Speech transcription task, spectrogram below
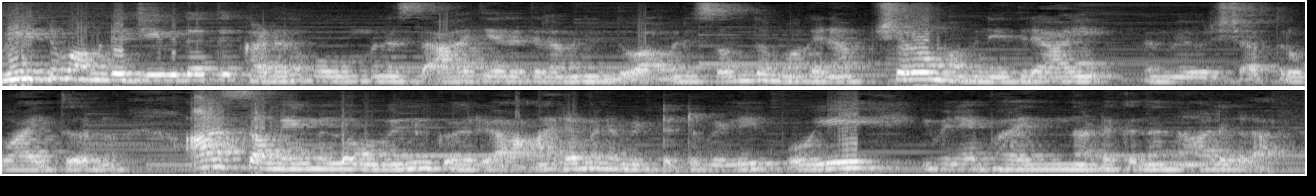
വീണ്ടും അവന്റെ ജീവിതത്തിൽ കടന്നു പോകുന്ന സാഹചര്യത്തിൽ അവൻ എന്തുവാ? അവന് സ്വന്തം മകൻ അക്ഷരവും അവനെതിരായി ഒരു ശത്രുവായി തീർന്നു. ആ സമയങ്ങളിലും അവൻ അരമന വിട്ടിട്ട് വെളിയിൽ പോയി. ഇവനെ ഭയന്ന് നടക്കുന്ന നാളുകളാ.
